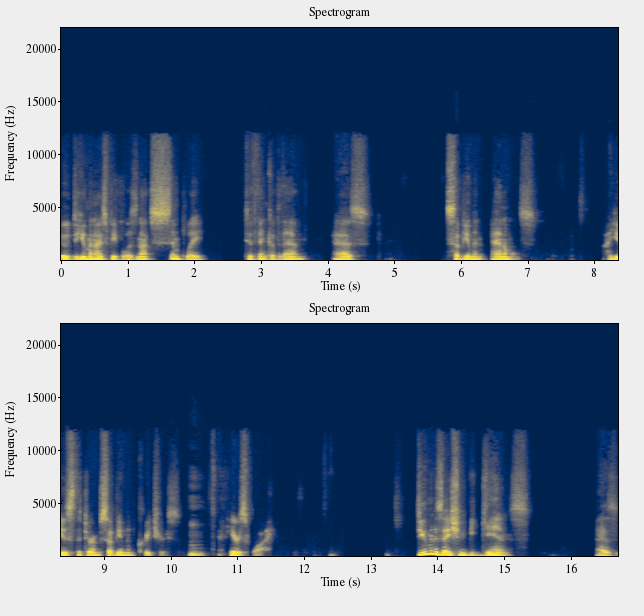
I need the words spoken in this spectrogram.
To dehumanize people is not simply to think of them as subhuman animals. I use the term subhuman creatures. Hmm. And here's why. Dehumanization begins as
